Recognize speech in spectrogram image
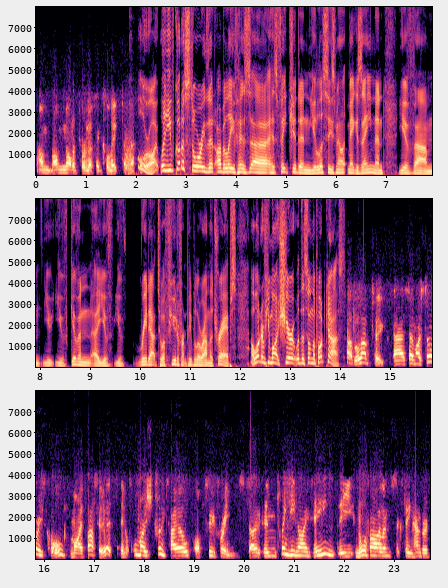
I'm, I'm not a prolific collector. All right. Well, you've got a story that I believe has uh, has featured in Ulysses magazine, and you've um, you, you've given uh, you've you've read out to a few different people around the traps. I wonder if you might share it with us on the podcast. I'd love to. Uh, so my story's called My Butt Hurt, an almost true tale of two friends. So in 2019, the North Island 1600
